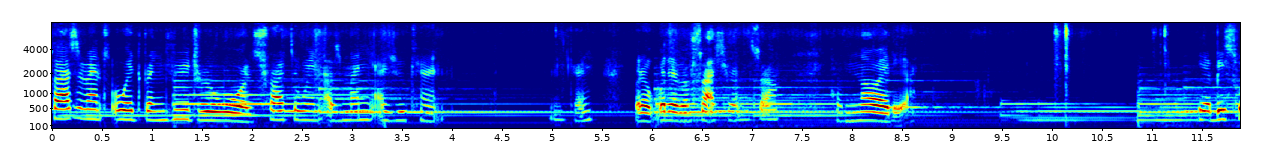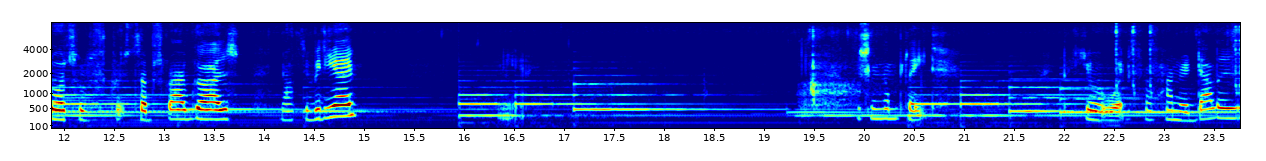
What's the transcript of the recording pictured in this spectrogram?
Class events always bring huge rewards. Try to win as many as you can. Okay. Whatever, flash events are. have no idea. Yeah, be sure to subscribe, guys. Like the video. Yeah. Mission complete. Pick your reward $500.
